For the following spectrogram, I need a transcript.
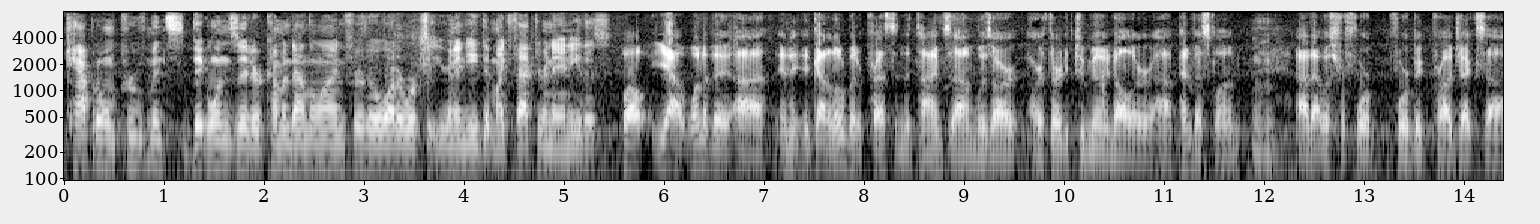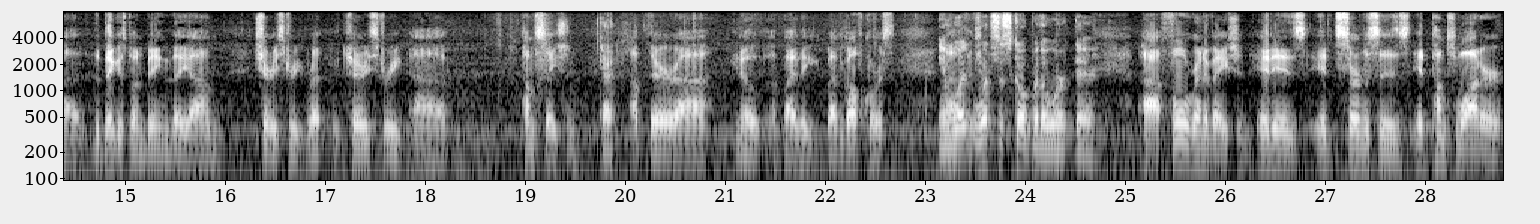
capital improvements, big ones that are coming down the line for the waterworks that you're going to need that might factor into any of this? Well, yeah, one of the uh, and it got a little bit of press in the Times um, was our our thirty-two million dollar uh, PENNVEST loan. Uh, that was for four four big projects. Uh, the biggest one being the um, Cherry Street Re- Cherry Street uh, pump station. Okay. Up there, uh, you know, by the by the golf course. And Uh, what, what's the scope of the work there? Uh, full renovation. It is. It services. It pumps water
